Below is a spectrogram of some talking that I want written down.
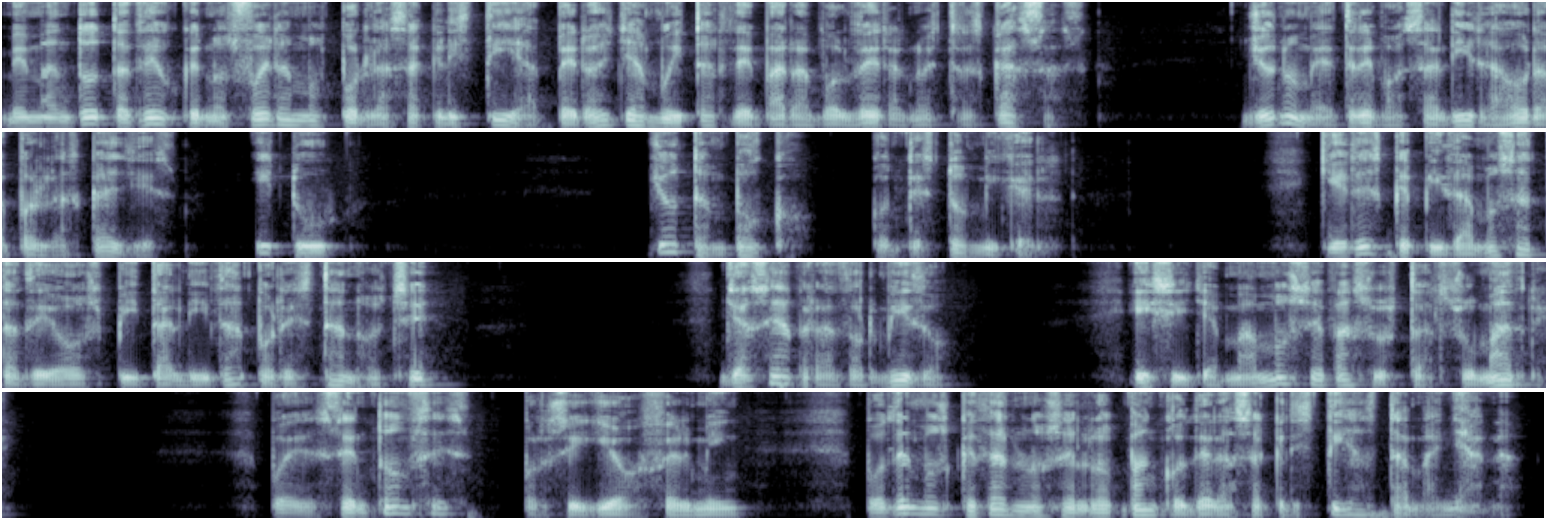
«Me mandó Tadeo que nos fuéramos por la sacristía, pero es ya muy tarde para volver a nuestras casas. Yo no me atrevo a salir ahora por las calles. ¿Y tú?» «Yo tampoco», contestó Miguel. ¿Quieres que pidamos a Tadeo hospitalidad por esta noche? Ya se habrá dormido, y si llamamos se va a asustar su madre. Pues entonces, prosiguió Fermín, podemos quedarnos en los bancos de la sacristía hasta mañana.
